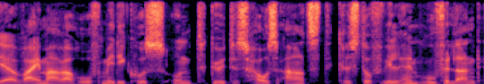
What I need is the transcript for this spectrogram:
der Weimarer Hofmedikus und Goethes Hausarzt Christoph Wilhelm Hufeland,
